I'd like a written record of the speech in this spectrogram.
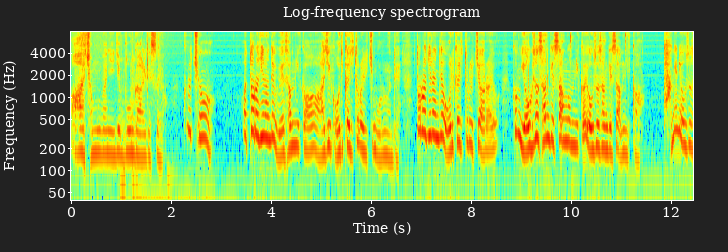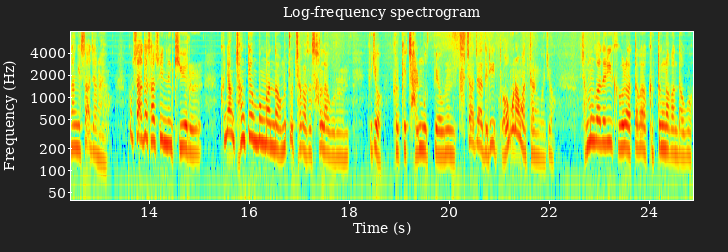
아 전문가니 이제 뭔가 알겠어요. 그렇죠. 아, 떨어지는데 왜 삽니까? 아직 어디까지 떨어질지 모르는데 떨어지는데 어디까지 떨어질지 알아요? 그럼 여기서 사는 게 싼 겁니까? 여기서 산 게 쌉니까? 당연히 여기서 산 게 싸잖아요. 그럼 싸게 살 수 있는 기회를 그냥 장대 음봉만 나오면 쫓아가서 살라고 그러는 그죠? 그렇게 잘못 배우는 투자자들이 너무나 많다는 거죠. 전문가들이 그걸 갖다가 급등 나간다고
